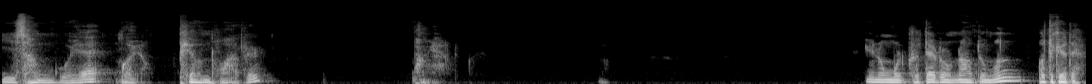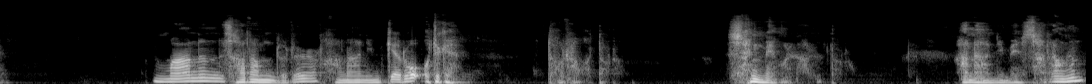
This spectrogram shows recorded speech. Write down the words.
이상구의 뭐요 변화를 방해하는 거예요. 이놈을 그대로 놔두면 어떻게 돼? 많은 사람들을 하나님께로 어떻게 돌아오도록 생명을 알도록 하나님의 사랑은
